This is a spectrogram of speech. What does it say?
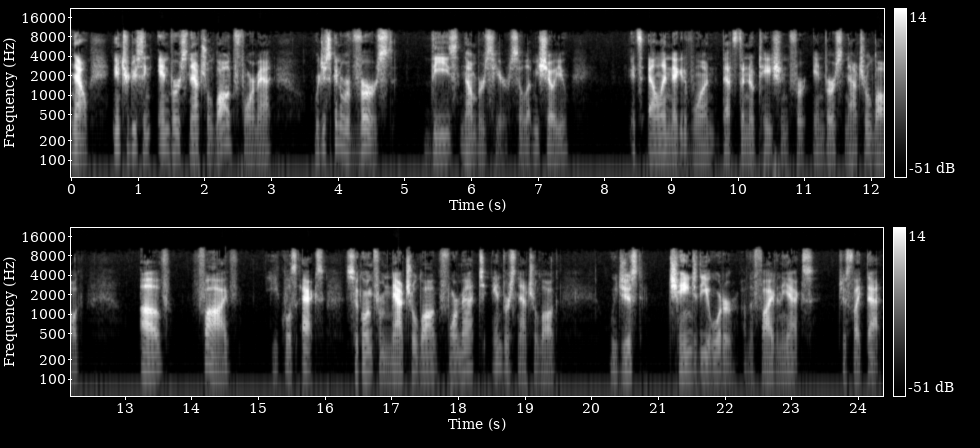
Now, introducing inverse natural log format, we're just going to reverse these numbers here. So let me show you. It's ln negative 1. That's the notation for inverse natural log of 5 equals x. So going from natural log format to inverse natural log, we just change the order of the 5 and the x, just like that.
